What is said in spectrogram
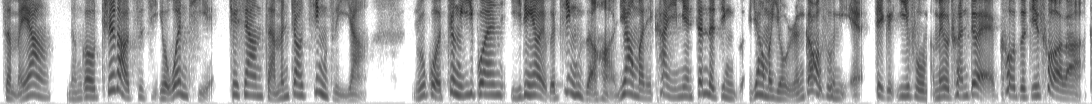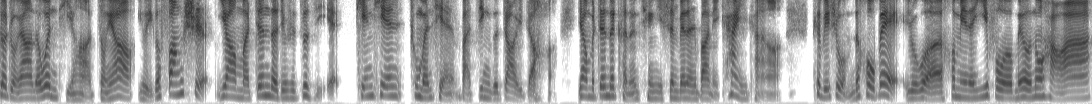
怎么样能够知道自己有问题，就像咱们照镜子一样。如果正衣冠一定要有个镜子哈，要么你看一面真的镜子，要么有人告诉你这个衣服没有穿对，扣子系错了，各种各样的问题哈，总要有一个方式，要么真的就是自己。天天出门前把镜子照一照，要么真的可能请你身边的人帮你看一看啊。特别是我们的后背，如果后面的衣服没有弄好啊，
